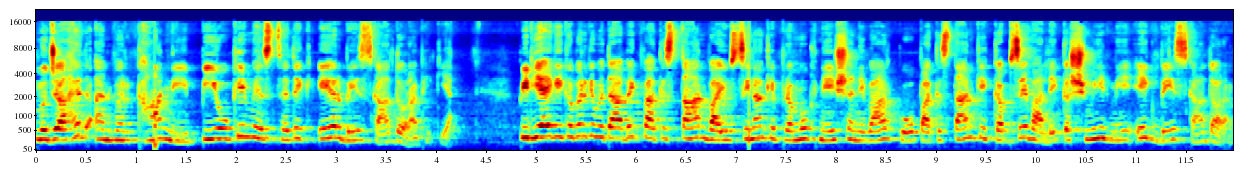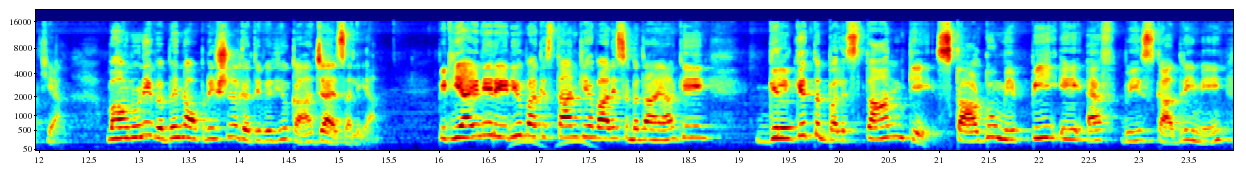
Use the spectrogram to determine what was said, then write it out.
Mujahid Anwar Khan ने पीओके में स्थित एक एयरबेस का दौरा भी किया। पीटीआई की खबर के मुताबिक पाकिस्तान वायुसेना के प्रमुख ने शनिवार को पाकिस्तान के कब्जे वाले कश्मीर में एक बेस का दौरा किया। वहाँ उन्होंने विभिन्न ऑपरेशनल गतिविधियों का जायजा लिया। पीटीआई ने रेडियो पाकिस्तान के हवाले से बताया कि गिलगित बलिस्तान के स्कार्दो में पीएएफ बेस कादरी में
